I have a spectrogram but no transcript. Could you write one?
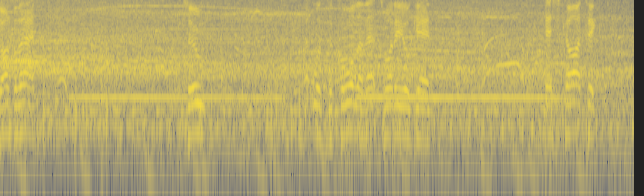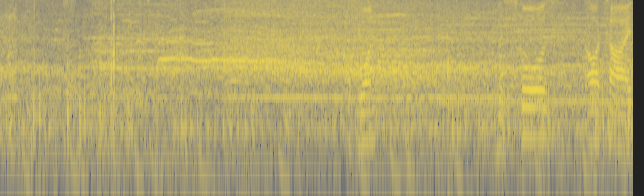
Gone for that. Two. That was the call, and that's what he'll get. Karthik. That's one. The scores are tied.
